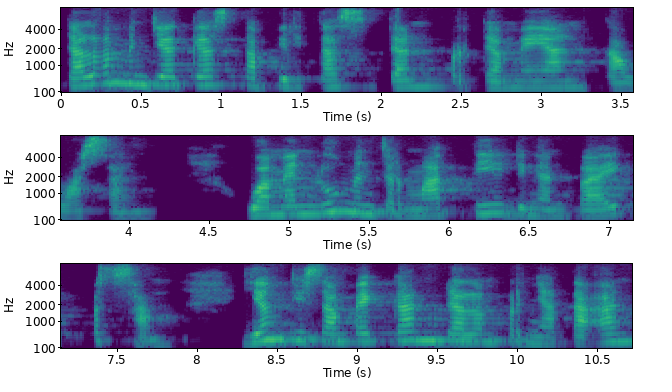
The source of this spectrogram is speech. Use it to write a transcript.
dalam menjaga stabilitas dan perdamaian kawasan. Wamenlu mencermati dengan baik pesan yang disampaikan dalam pernyataan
